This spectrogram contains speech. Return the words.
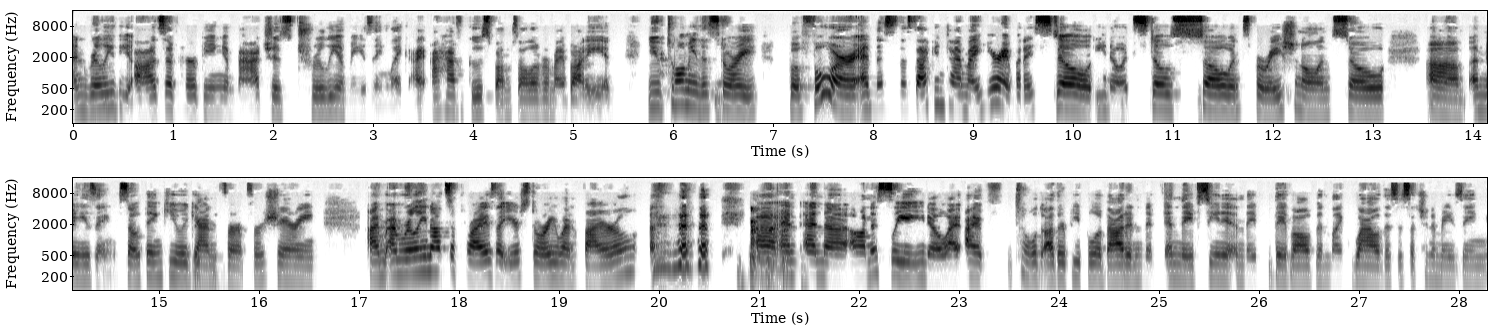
and really the odds of her being a match is truly amazing. Like I, I have goosebumps all over my body. And you've told me the story before, and this is the second time I hear it, but I still, you know, it's still so inspirational and so um, amazing. So thank you again thank you. for for sharing. I'm I'm really not surprised that your story went viral. uh, and and uh, honestly, you know, I, have told other people about it, and, and they've seen it, and they they've all been like, "Wow, this is such an amazing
